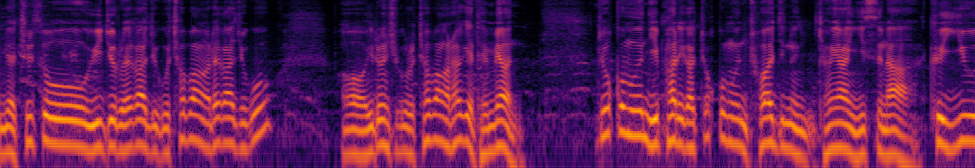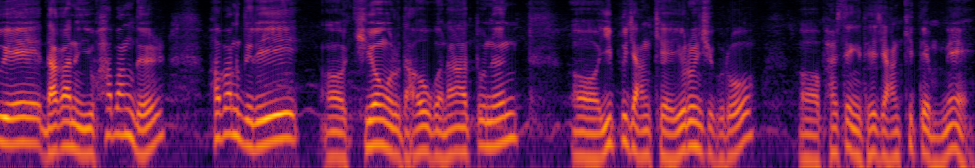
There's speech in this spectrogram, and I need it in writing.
이제 질소 위주로 해가지고 처방을 해가지고 어, 이런 식으로 처방을 하게 되면 조금은 이파리가 조금은 좋아지는 경향이 있으나 그 이후에 나가는 이 화방들, 화방들이 어, 기형으로 나오거나 또는 어, 이쁘지 않게 이런 식으로 어, 발생이 되지 않기 때문에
